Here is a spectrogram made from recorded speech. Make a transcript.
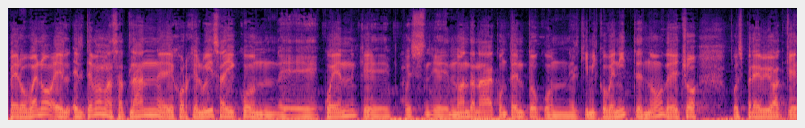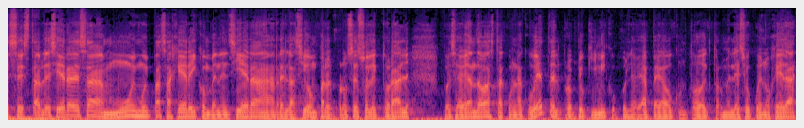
pero bueno, el, el tema Mazatlán, eh, Jorge Luis, ahí con eh, Cuen, que pues eh, no anda nada contento con el químico Benítez, ¿no? De hecho, pues previo a que se estableciera esa muy, muy pasajera y convenenciera relación para el proceso electoral, pues se habían dado hasta con la cubeta, el propio químico pues le había pegado con todo Héctor Melesio Cuen Ojeda,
